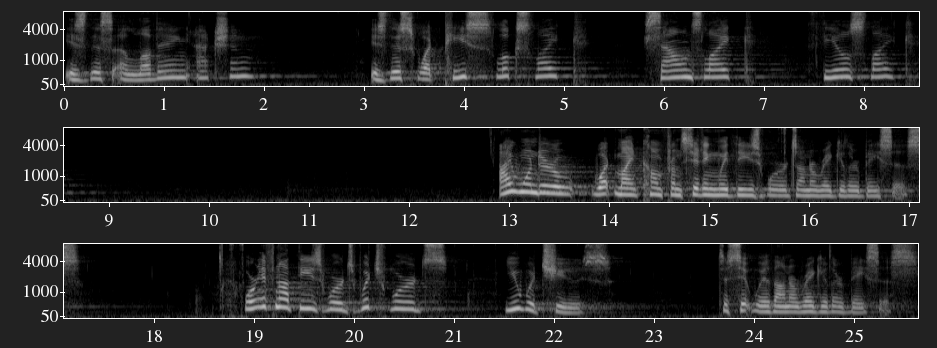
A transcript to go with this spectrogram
Is this a loving action? Is this what peace looks like, sounds like, feels like? I wonder what might come from sitting with these words on a regular basis. Or if not these words, which words you would choose to sit with on a regular basis.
